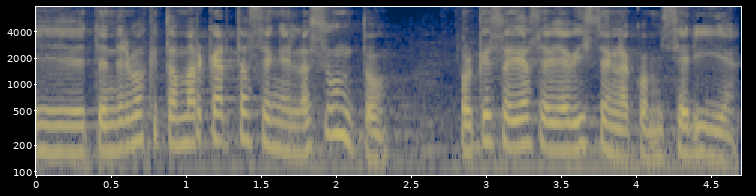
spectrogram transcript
eh, tendremos que tomar cartas en el asunto, porque eso ya se había visto en la comisaría.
